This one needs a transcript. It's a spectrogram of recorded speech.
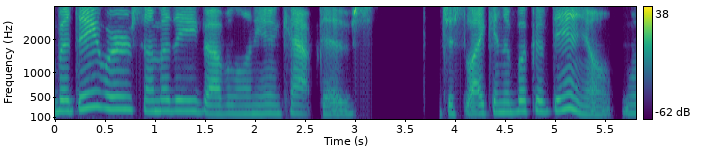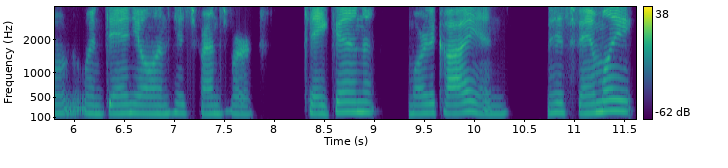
But they were some of the Babylonian captives just like in the book of Daniel, when, when Daniel and his friends were taken, Mordecai and his family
